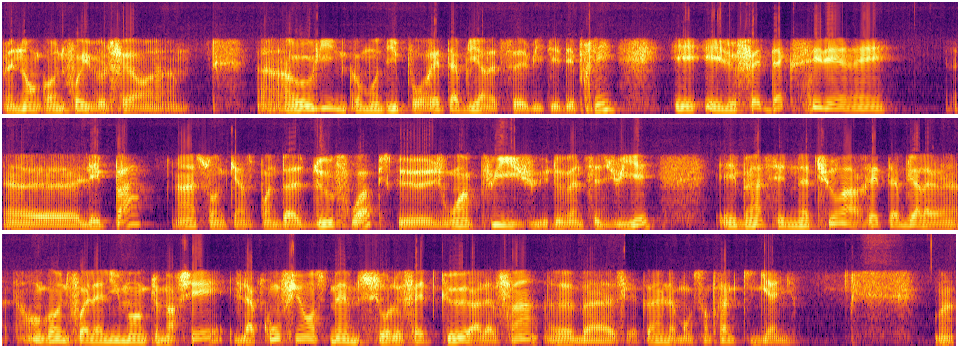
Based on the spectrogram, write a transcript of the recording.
maintenant, encore une fois, ils veulent faire un, all-in, comme on dit, pour rétablir la stabilité des prix. Et, le fait d'accélérer euh, les pas, hein, 75 points de base deux fois, puisque juin puis le 27 juillet, eh ben, c'est de nature à rétablir encore une fois l'alignement avec le marché, la confiance même sur le fait que à la fin, euh, bah, c'est quand même la Banque centrale qui gagne. Voilà.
